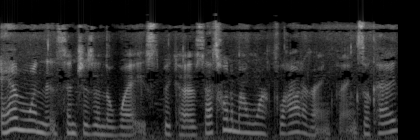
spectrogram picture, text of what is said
and one that cinches in the waist because that's one of my more flattering things, okay?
